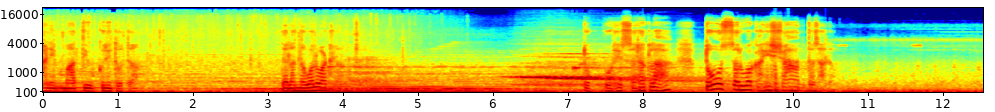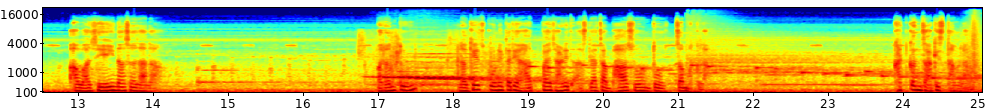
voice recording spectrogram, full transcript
आणि माती उकरीत होतं. त्याला नवल वाटलं. तो पुढे सरकला तो सर्व काही शांत झालं. आवाज येईनासा झाला. परंतु लगेच कोणीतरी हातपाय झाडीत असल्याचा भास होऊन तो चमकला. खटकन जागीच थांबला.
